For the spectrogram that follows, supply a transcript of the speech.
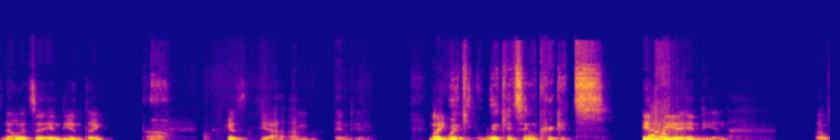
No, it's an Indian thing. Oh. Because yeah, I'm Indian. Like Wick, wickets and crickets. India Indian. Oh.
